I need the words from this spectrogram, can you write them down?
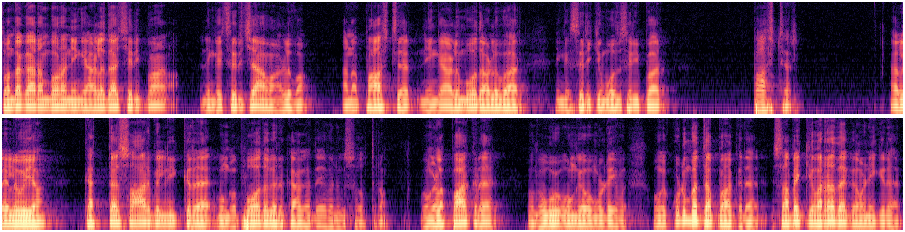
சொந்தக்காரன் போகிற நீங்கள் அழுதா சிரிப்பான் நீங்கள் சிரித்தா அவன் அழுவான். ஆனால் பாஸ்டர் நீங்கள் அழும்போது அழுவார் நீங்கள் சிரிக்கும்போது சிரிப்பார். பாஸ்டர் அல்லேலூயா கத்த சார்பில் நிற்கிற உங்கள் போதகருக்காக தேவனுக்கு சோத்திரம் உங்களை பார்க்குறார். உங்கள் உங்கள் உங்களுடைய உங்கள் குடும்பத்தை பார்க்குறார். சபைக்கு வர்றதை கவனிக்கிறார்.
